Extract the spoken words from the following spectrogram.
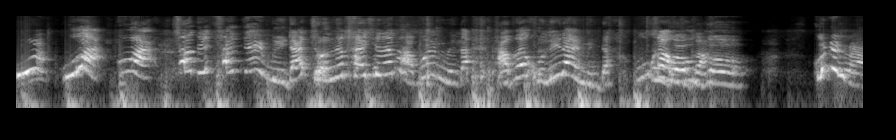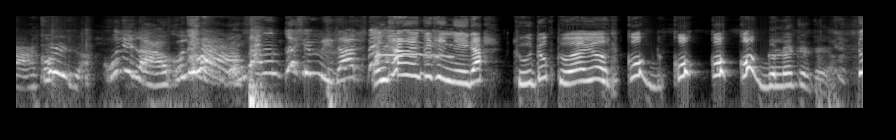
호아. 우와 우와 저는 천재입니다 저는 사실은 바보입니다 바보의 고릴라입니다 우가 우가 고릴라 고릴라. 고릴라 고릴라 하! 영상은 끝입니다 영상은 끝입니다. 구독 좋아요 꼭 꼭 꼭 꼭 눌러주세요. 또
